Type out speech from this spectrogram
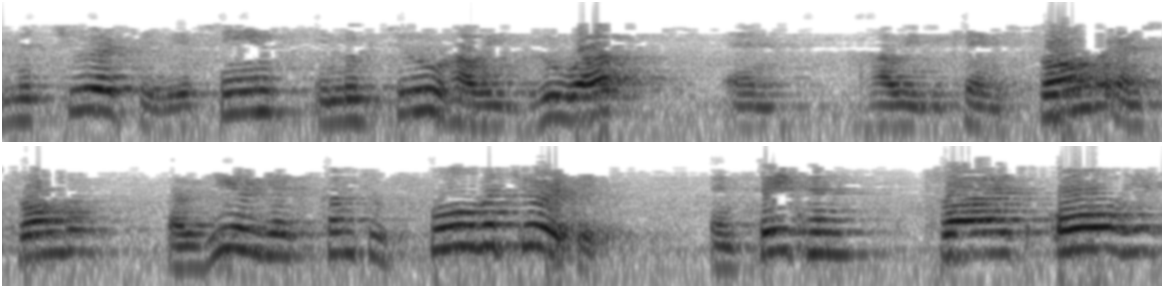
maturity. We have seen in Luke 2 how he grew up and how he became stronger and stronger. Now here he has come to full maturity. And Satan tries all his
